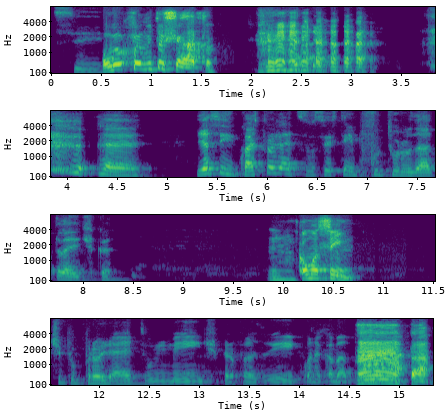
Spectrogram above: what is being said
Sim. O meu que foi muito chato. é. E assim, quais projetos vocês têm para o futuro da Atlética? Hum, como assim? Tipo, projeto em mente para fazer quando acabar. Ah, tá.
